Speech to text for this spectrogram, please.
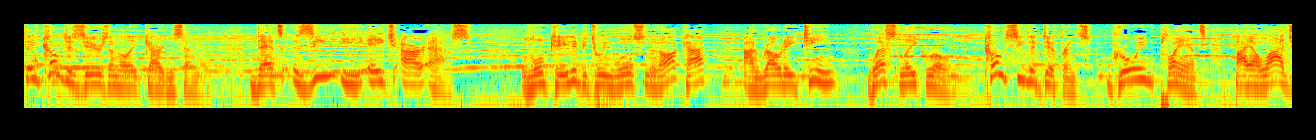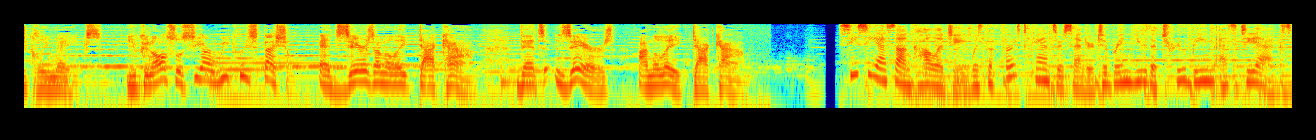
then come to Zehrs on the Lake Garden Center. That's Z E H R S. Located between Wilson and Olcott on Route 18, West Lake Road. Come see the difference growing plants biologically makes. You can also see our weekly special at zehrsonthelake.com. That's zehrsonthelake.com. CCS Oncology was the first cancer center to bring you the TrueBeam STX,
